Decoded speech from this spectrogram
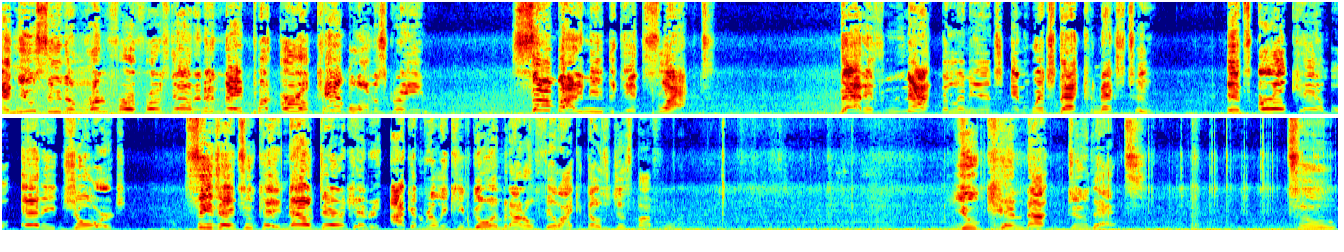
and you see them run for a first down and then they put Earl Campbell on the screen, somebody need to get slapped. That is not the lineage in which that connects to. It's Earl Campbell, Eddie George, CJ2K, now Derrick Henry. I could really keep going, but I don't feel like it. Those are just my four. You cannot do that to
